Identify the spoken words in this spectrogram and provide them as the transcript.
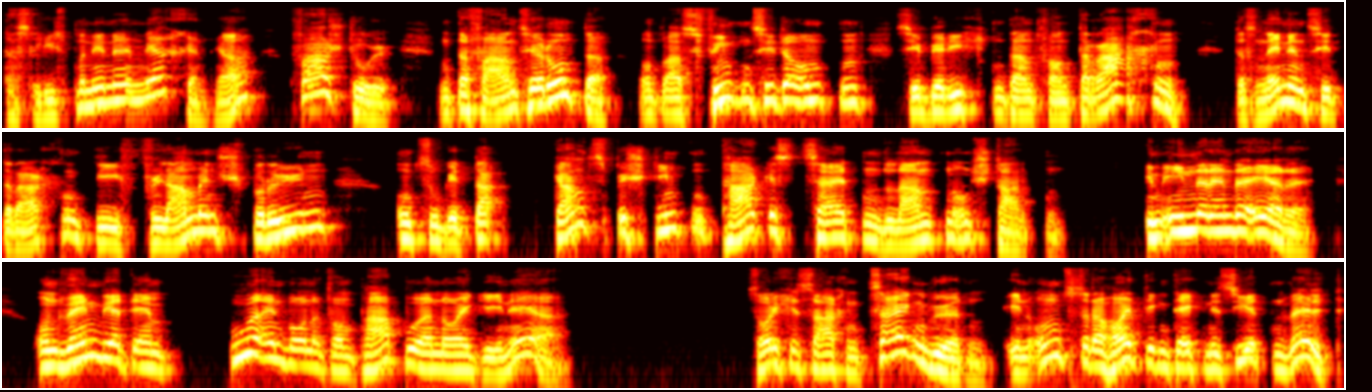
Das liest man in einem Märchen, ja. Fahrstuhl. Und da fahren sie herunter. Und was finden sie da unten? Sie berichten dann von Drachen. Das nennen sie Drachen, die Flammen sprühen und zu ganz bestimmten Tageszeiten landen und starten. Im Inneren der Erde. Und wenn wir dem Ureinwohner von Papua-Neuguinea solche Sachen zeigen würden in unserer heutigen technisierten Welt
